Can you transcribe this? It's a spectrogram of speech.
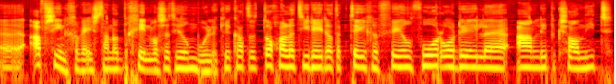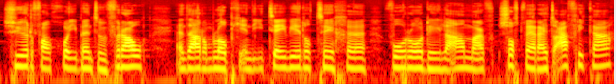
uh, afzien geweest. Aan het begin was het heel moeilijk. Ik had het toch wel het idee dat ik tegen veel vooroordelen aanliep. Ik zal niet zeuren van, goh, je bent een vrouw en daarom loop je in de IT-wereld tegen vooroordelen aan. Maar software uit Afrika,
